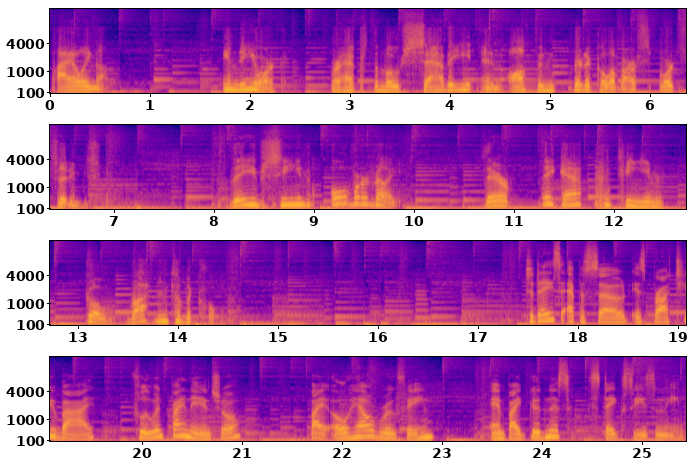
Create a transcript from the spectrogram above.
piling up. In New York, perhaps the most savvy and often critical of our sports cities, they've seen overnight their big apple team go rotten to the core. Today's episode is brought to you by Fluent Financial, by O'Hale Roofing, and by Goodness Steak Seasoning.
